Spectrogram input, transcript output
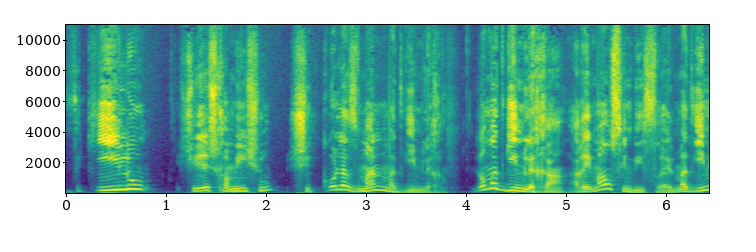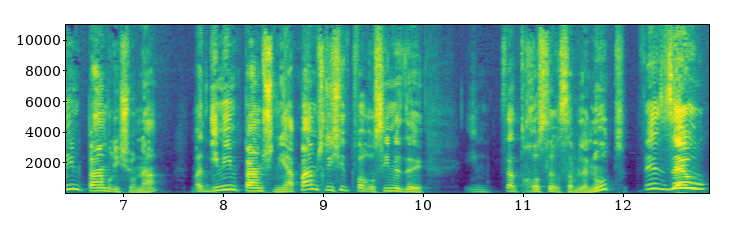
זה כאילו שיש לך מישהו שכל הזמן מדגים לך. לא מדגים לך, הרי מה עושים בישראל? מדגימים פעם ראשונה, מדגימים פעם שנייה, פעם שלישית כבר עושים את זה עם קצת חוסר סבלנות, וזהו,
